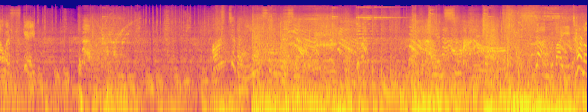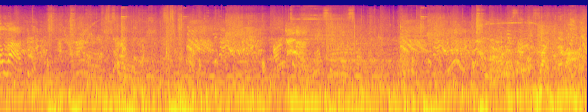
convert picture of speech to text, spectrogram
no escape. On to the next Stunned by eternal love. On to the next. Light them up.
